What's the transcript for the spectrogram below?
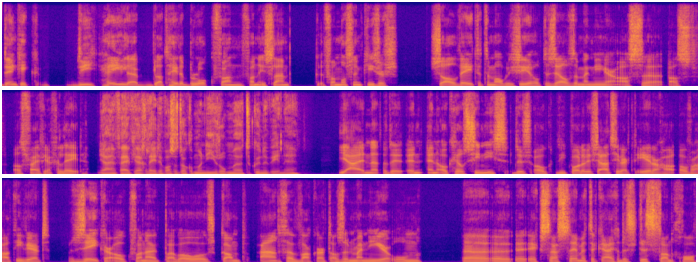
denk ik, die hele, dat hele blok van, van islam, van moslimkiezers zal weten te mobiliseren op dezelfde manier als, uh, als, als vijf jaar geleden. Ja, en vijf jaar geleden was het ook een manier om uh, te kunnen winnen. Hè? Ja, en, eh, en, en ook heel cynisch. Dus ook die polarisatie waar ik het eerder over had, die werd zeker ook vanuit Prabowo's kamp aangewakkerd als een manier om uh, uh, extra stemmen te krijgen. Dus, dus van, goh,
